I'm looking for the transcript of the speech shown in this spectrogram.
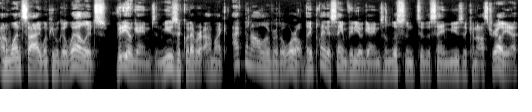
on one side when people go, well, it's video games and music, whatever. I'm like, I've been all over the world. They play the same video games and listen to the same music in Australia,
